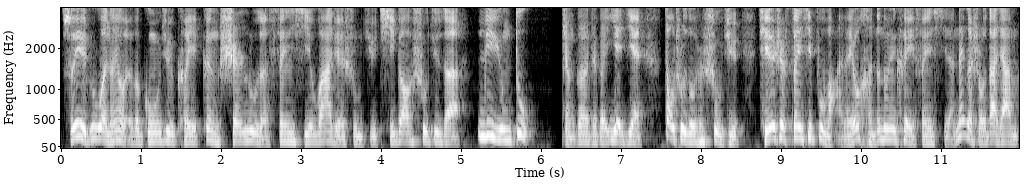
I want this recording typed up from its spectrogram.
所以，如果能有一个工具，可以更深入的分析、挖掘数据，提高数据的利用度。整个这个业界到处都是数据，其实是分析不完的，有很多东西可以分析的。那个时候，大家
